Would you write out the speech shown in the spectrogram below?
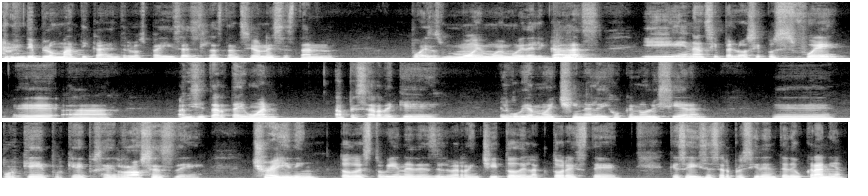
diplomática entre los países. Las tensiones están pues muy, muy, muy delicadas. Y Nancy Pelosi pues fue eh, a, visitar Taiwán, a pesar de que el gobierno de China le dijo que no lo hiciera. Eh, ¿Por qué? Porque pues, hay roces de trading. Todo esto viene desde el berrinchito del actor este que se dice ser presidente de Ucrania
